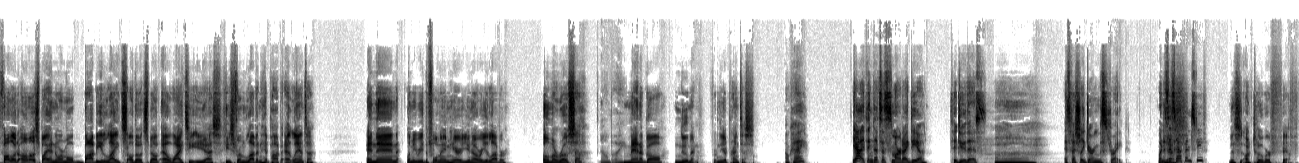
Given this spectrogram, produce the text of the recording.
followed almost by a normal Bobby Lights, although it's spelled L Y T E S. He's from Love and Hip Hop Atlanta. And then let me read the full name here. You know her, you love her. Omarosa Oh boy. Manigault Newman from The Apprentice. Okay. Yeah, I think that's a smart idea to do this, Uh, especially during the strike. When does this happen, Steve? this is October 5th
